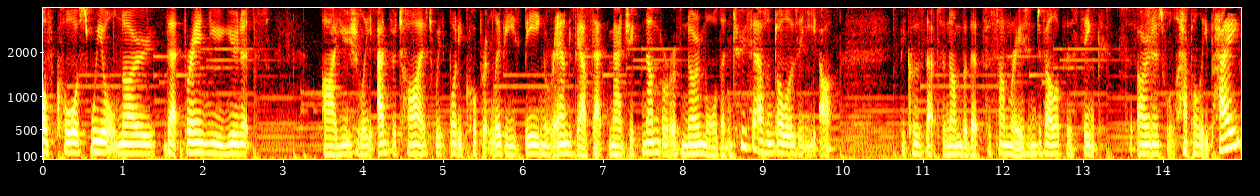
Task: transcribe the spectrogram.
of course, we all know that brand new units are usually advertised with body corporate levies being around about that magic number of no more than $2,000 a year, because that's a number that for some reason developers think that owners will happily pay.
